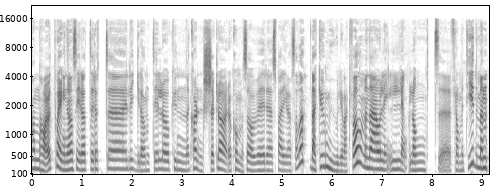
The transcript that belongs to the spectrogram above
Han har jo et poeng når han sier at Rødt uh, ligger an til å kunne kanskje klare å komme seg over sperregrensa. Da. Det er ikke umulig, i hvert fall, men det er jo langt uh, fram i tid. Men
